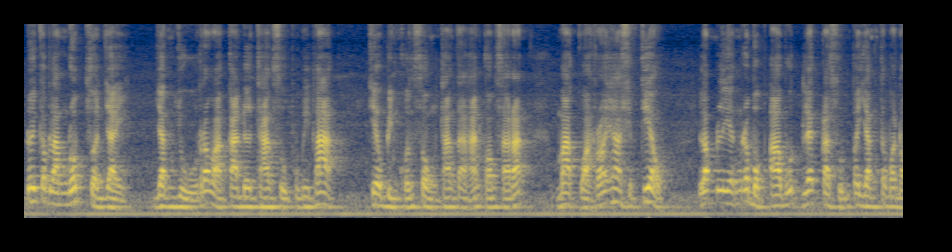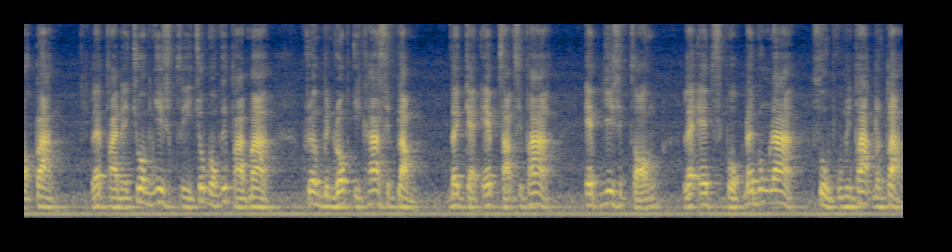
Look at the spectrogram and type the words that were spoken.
โดยกำลังรบส่วนใหญ่ยังอยู่ระหว่างการเดินทางสู่ภูมิภาค เที่ยวบินขนส่งทางทหารของสหรัฐมากกว่า 150 เที่ยวลำเลียงระบบอาวุธและกระสุนไปยังตะวันออกกลาง และภายในช่วง 24 ชั่วโมงที่ผ่านมา เครื่องบินรบอีก 50 ลำ ได้แก่ F-35 F-22 และ F-16 ได้มุ่งหน้าสู่ภูมิภาคดังกล่าว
